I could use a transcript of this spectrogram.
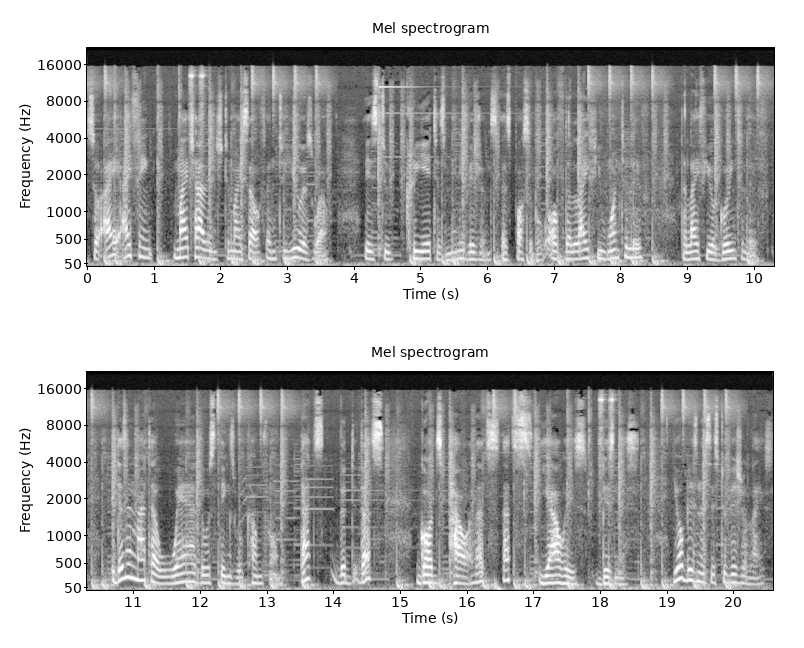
So I, I think my challenge to myself and to you as well is to create as many visions as possible of the life you want to live, the life you're going to live. It doesn't matter where those things will come from. That's the that's God's power. That's that's Yahweh's business. Your business is to visualize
